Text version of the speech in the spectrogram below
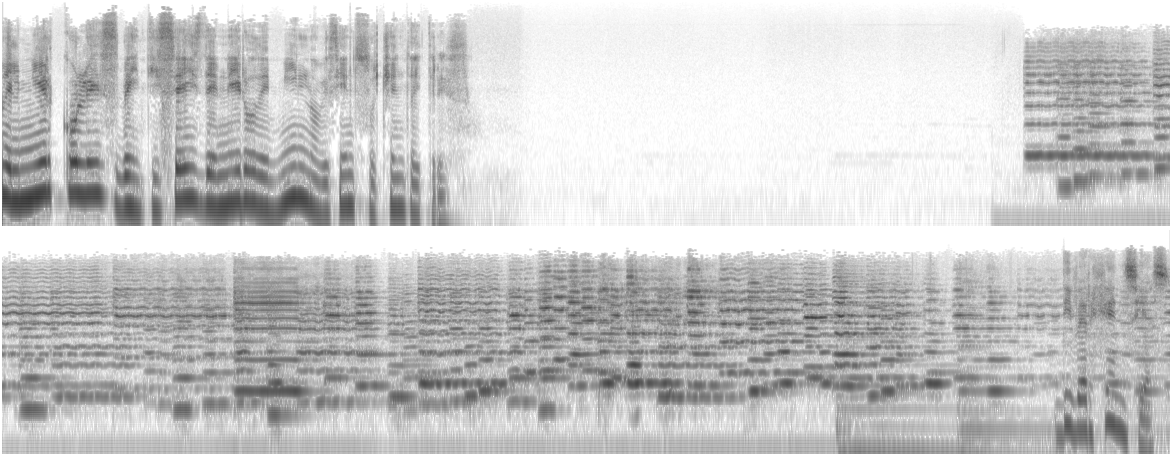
del miércoles 26 de enero de 1983. Divergencias.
